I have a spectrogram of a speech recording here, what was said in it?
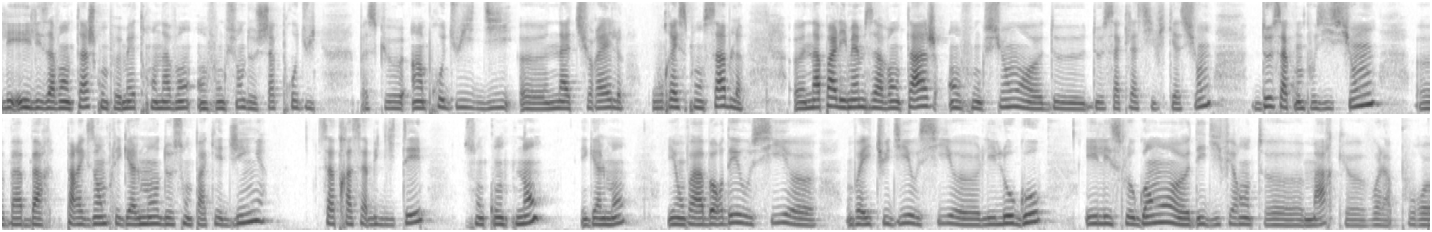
et les avantages qu'on peut mettre en avant en fonction de chaque produit. Parce qu'un produit dit naturel ou responsable euh, n'a pas les mêmes avantages en fonction euh, de, sa classification, de sa composition, euh, bah, par exemple également de son packaging, sa traçabilité, son contenant également. Et on va aborder aussi, on va étudier aussi les logos et les slogans des différentes marques, voilà, pour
